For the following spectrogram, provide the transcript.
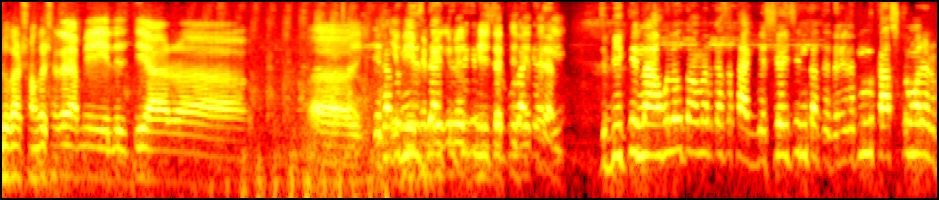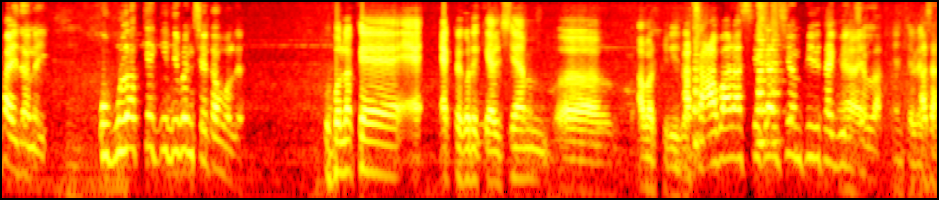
ঢোকার সঙ্গে সঙ্গে আমি এলএসডি আর আহ, আহ, এটা তো নিজ দায়িত্ব থেকে নিজের গুলাকে দেন। যে বিক্রি না হলেও তো আমার কাছে থাকবে সেই চিন্তাতে দেন। এটা কিন্তু কাস্টমারের ফায়দা নাই। উপলক্ষে কি দিবেন সেটা বলেন। উপলক্ষে একটা করে ক্যালসিয়াম আবার ফ্রি আচ্ছা আবার আজকে ক্যালসিয়াম ফ্রি থাকবে হ্যাঁ, ইনশাআল্লাহ। আচ্ছা।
